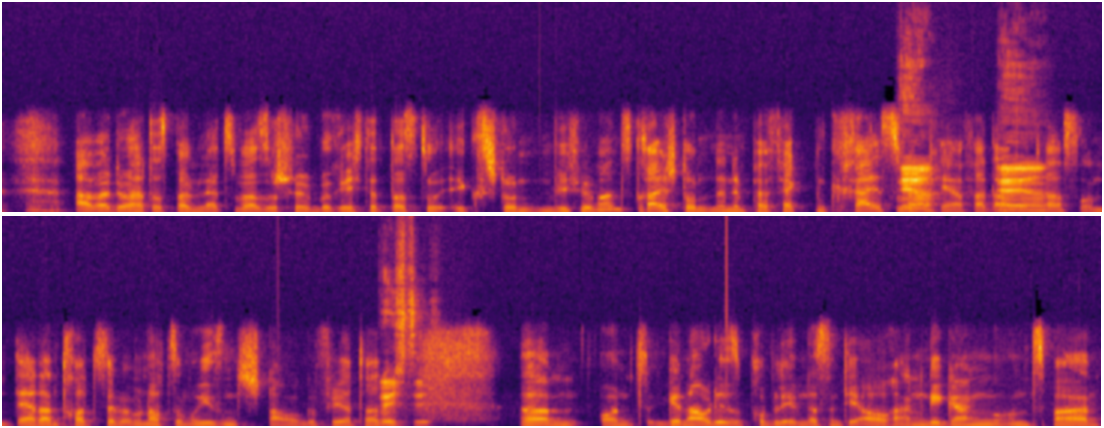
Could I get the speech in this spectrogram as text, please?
Aber du hattest beim letzten Mal so schön berichtet, dass du x Stunden, wie viel waren es? Drei Stunden in dem perfekten Kreisverkehr ja. verdammelt ja, ja. hast und der dann trotzdem immer noch zum Riesenstau geführt hat. Richtig. Ähm, und genau dieses Problem, das sind die auch angegangen. Und zwar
